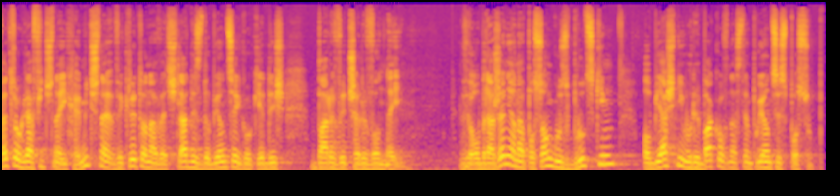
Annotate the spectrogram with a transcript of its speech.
petrograficzne i chemiczne, wykryto nawet ślady zdobiącej go kiedyś barwy czerwonej. Wyobrażenia na posągu z Brudzkim objaśnił rybaków w następujący sposób.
